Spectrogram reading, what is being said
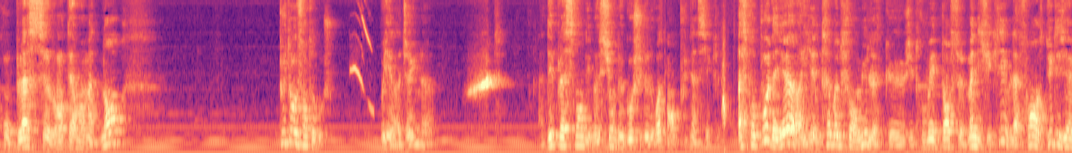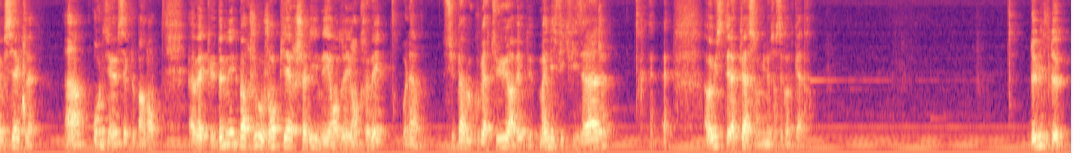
qu'on place volontairement maintenant plutôt au centre-gauche. Oui, en a déjà une déplacement des notions de gauche et de droite en plus d'un siècle. À ce propos d'ailleurs, il y a une très bonne formule que j'ai trouvée dans ce magnifique livre, La France du XIXe siècle, hein, au XIXe siècle pardon, avec Dominique Barjot, Jean-Pierre Chaline et André Encrevé. Voilà, superbe couverture avec de magnifiques visages. ah oui, c'était la classe en 1954. 2002.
